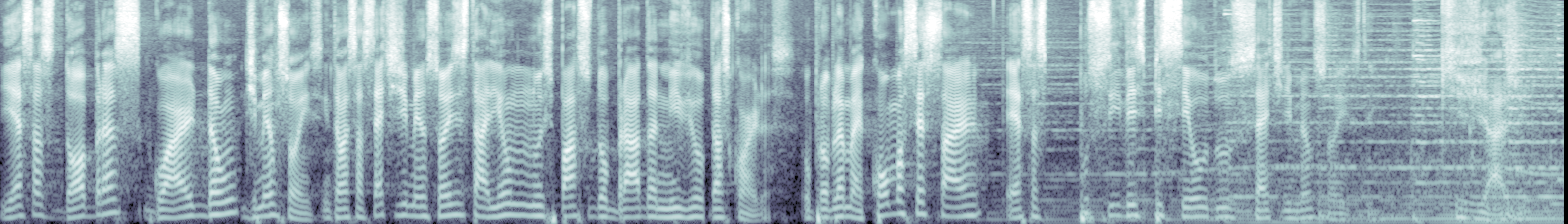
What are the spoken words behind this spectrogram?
e essas dobras guardam dimensões. Então essas sete dimensões estariam no espaço dobrado a nível das cordas. O problema é como acessar essas possíveis pseudos sete dimensões. Né? Que viagem.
